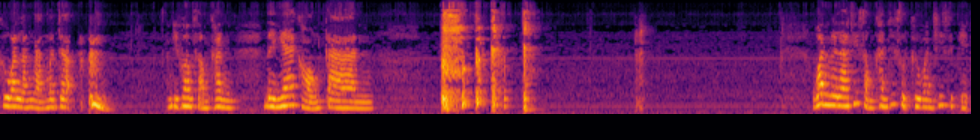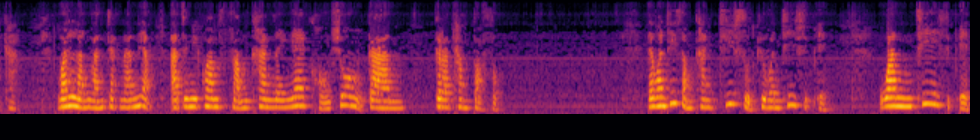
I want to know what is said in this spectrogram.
คือวันหลัง ๆ มันจะมีความสำคัญในแง่ของการวันเวลาที่สำคัญที่สุดคือวันที่สิบเอ็ดค่ะ วันหลังๆจากนั้นเนี่ยอาจจะมีความสำคัญในแง่ของช่วงการกระทำต่อศพ แต่วันที่สำคัญที่สุดคือวันที่สิบเอ็ดวันที่สิบเอ็ด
